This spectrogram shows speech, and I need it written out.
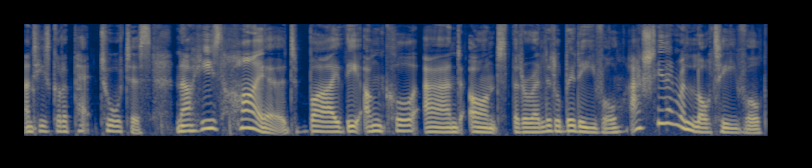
and he's got a pet tortoise. Now, he's hired by the uncle and aunt that are a little bit evil. Actually, they're a lot evil,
